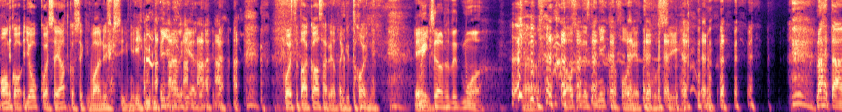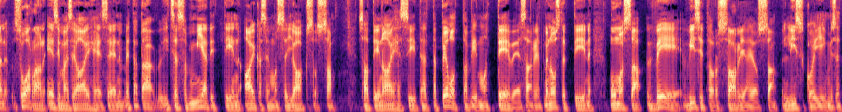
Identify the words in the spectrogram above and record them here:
Onko joukkueessa jatkossakin vain yksi ihminen jäljellä? Poistetaan kasariltakin toinen. Ei. Miksi sä osoitit mua? Mä osoitin sitä mikrofonia, että puhu siihen. Lähdetään suoraan ensimmäiseen aiheeseen. Me tätä itse asiassa mietittiin aikaisemmassa jaksossa. Saatiin aihe siitä, että pelottavimmat TV-sarjat. Me nostettiin muun muassa V-Visitor-sarja, jossa liskoihmiset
